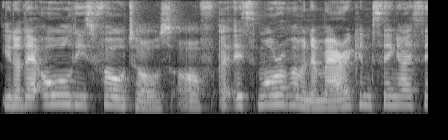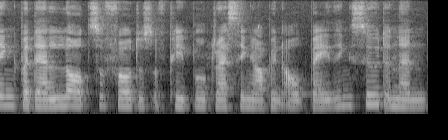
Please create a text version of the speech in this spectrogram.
you know there are all these photos of uh, it's more of an american thing i think but there are lots of photos of people dressing up in old bathing suit and then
